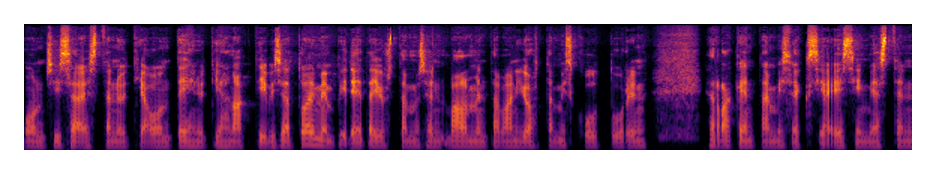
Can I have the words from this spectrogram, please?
on sisäistänyt ja on tehnyt ihan aktiivisia toimenpiteitä just tämmöisen valmentavan johtamiskulttuurin rakentamiseksi ja esimiesten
